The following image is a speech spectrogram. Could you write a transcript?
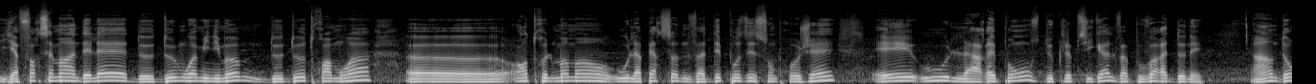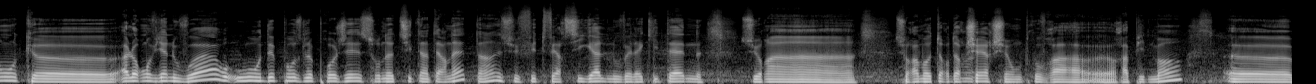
il y a forcément un délai de deux mois minimum, de deux, trois mois, euh, entre le moment où la personne va déposer son projet et où la réponse du Club Cigale va pouvoir être donnée. Hein, donc, euh, alors on vient nous voir ou on dépose le projet sur notre site internet. hein. il suffit de faire Cigale Nouvelle-Aquitaine sur un, sur un moteur de recherche et on me trouvera euh, rapidement. Euh,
